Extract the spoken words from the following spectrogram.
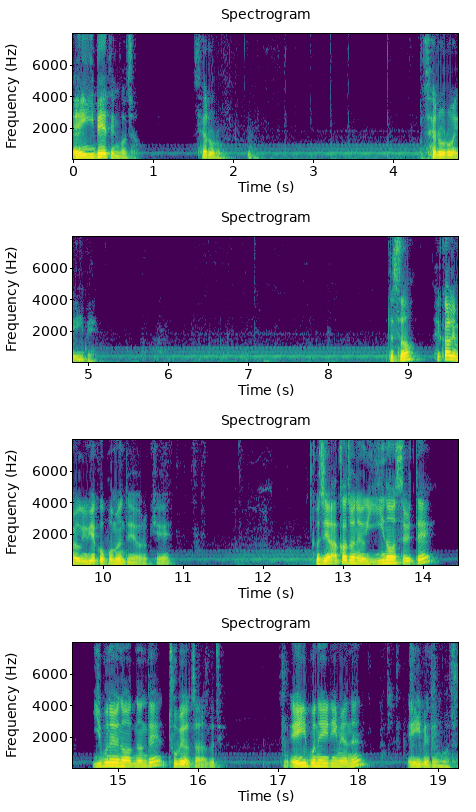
a배 된 거죠. 세로로. 세로로 a배. 됐어? 헷갈리면 여기 위에 거 보면 돼요. 이렇게. 그지? 아까 전에 여기 2 넣었을 때 2분의 1 넣었는데 2배였잖아. 그지? a분의 1이면은 a배 된 거죠.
